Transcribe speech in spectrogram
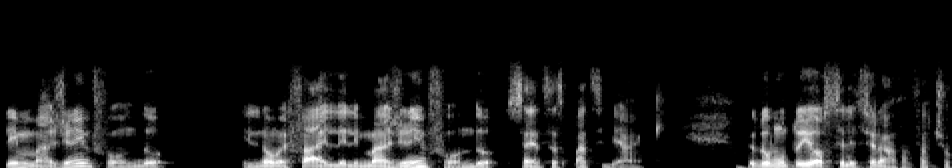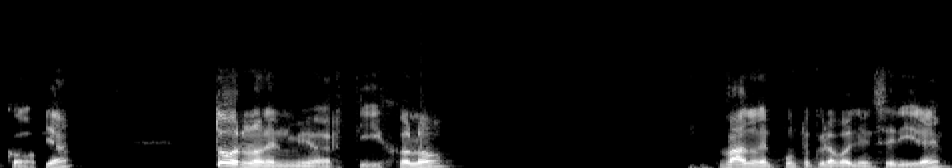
l'immagine in fondo il nome file dell'immagine in fondo senza spazi bianchi. A questo punto io ho selezionato, faccio copia, torno nel mio articolo, vado nel punto in cui la voglio inserire,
